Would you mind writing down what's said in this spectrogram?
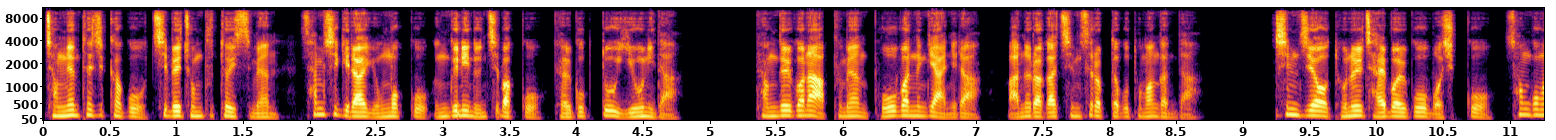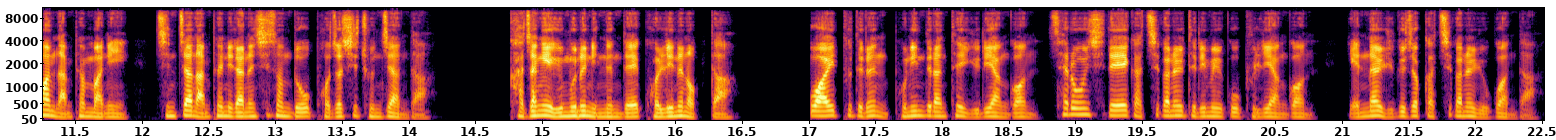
정년퇴직하고 집에 좀 붙어 있으면 삼식이라 욕먹고 은근히 눈치 받고 결국 또 이혼이다. 병들거나 아프면 보호받는 게 아니라 마누라가 짐스럽다고 도망간다. 심지어 돈을 잘 벌고 멋있고 성공한 남편만이 진짜 남편이라는 시선도 버젓이 존재한다. 가장의 의무는 있는데 권리는 없다. 와이프들은 본인들한테 유리한 건 새로운 시대의 가치관을 들이밀고 불리한 건 옛날 유교적 가치관을 요구한다.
